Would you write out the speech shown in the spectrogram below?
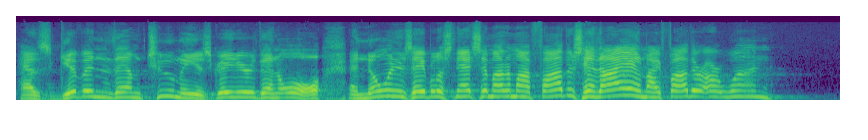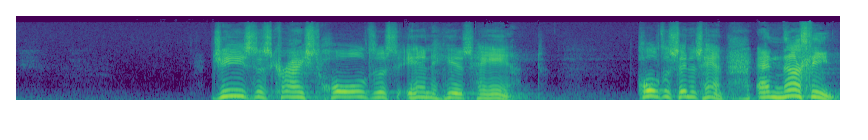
has given them to me is greater than all, and no one is able to snatch them out of my Father's hand. I and my Father are one. Jesus Christ holds us in his hand. Holds us in his hand. And nothing,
